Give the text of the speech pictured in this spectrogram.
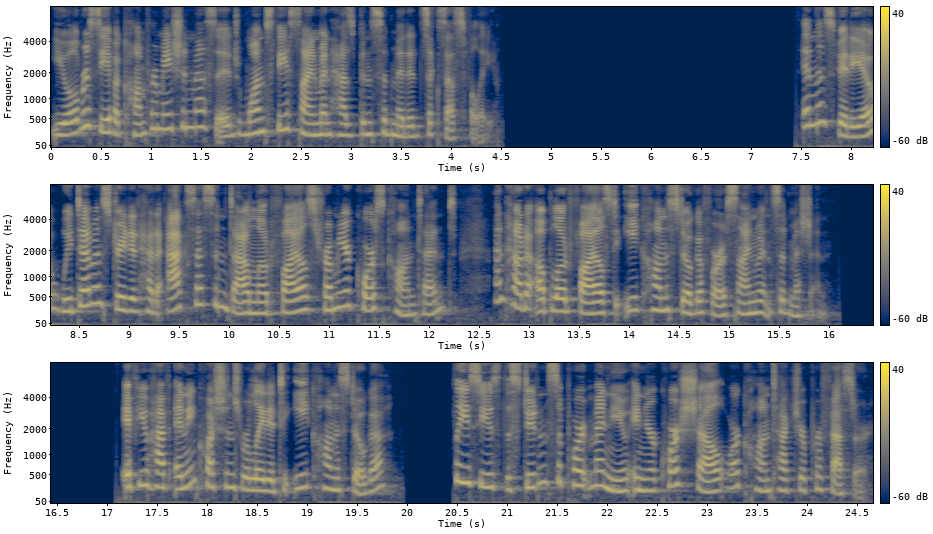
You will receive a confirmation message once the assignment has been submitted successfully. In this video, we demonstrated how to access and download files from your course content and how to upload files to eConestoga for assignment submission. If you have any questions related to eConestoga, please use the Student Support menu in your course shell or contact your professor.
